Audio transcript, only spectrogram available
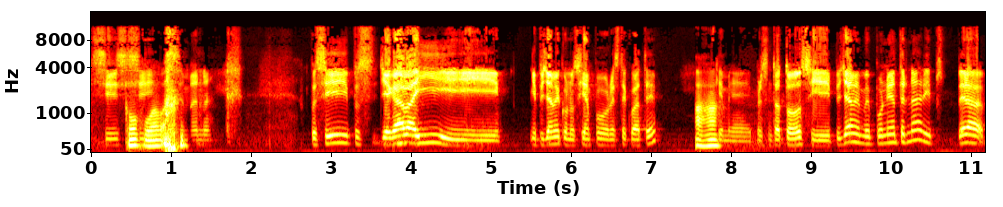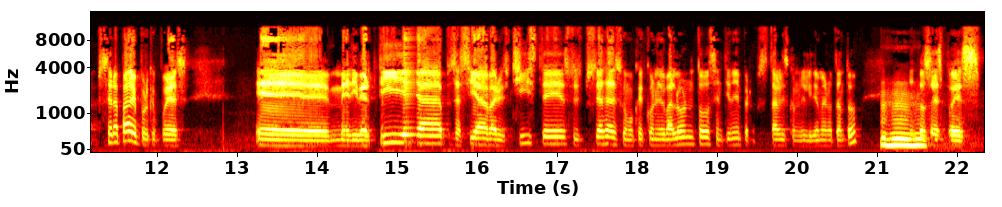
Sí, sí, ¿Cómo sí, jugaba? entre semana. Pues sí, pues llegaba ahí y, y pues ya me conocían por este cuate Ajá. que me presentó a todos y pues ya me, me ponía a entrenar y pues era, pues era padre porque pues eh, me divertía, pues hacía varios chistes, pues, pues, ya sabes, como que con el balón todos se entienden, pero pues tal vez con el idioma no tanto. Entonces, pues,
